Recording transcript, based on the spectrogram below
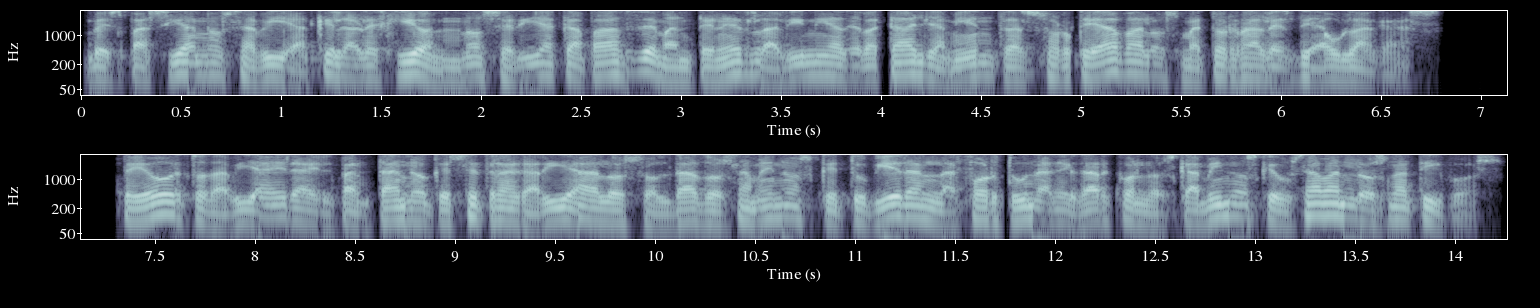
Vespasiano sabía que la legión no sería capaz de mantener la línea de batalla mientras sorteaba los matorrales de Aulagas. Peor todavía era el pantano que se tragaría a los soldados a menos que tuvieran la fortuna de dar con los caminos que usaban los nativos.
